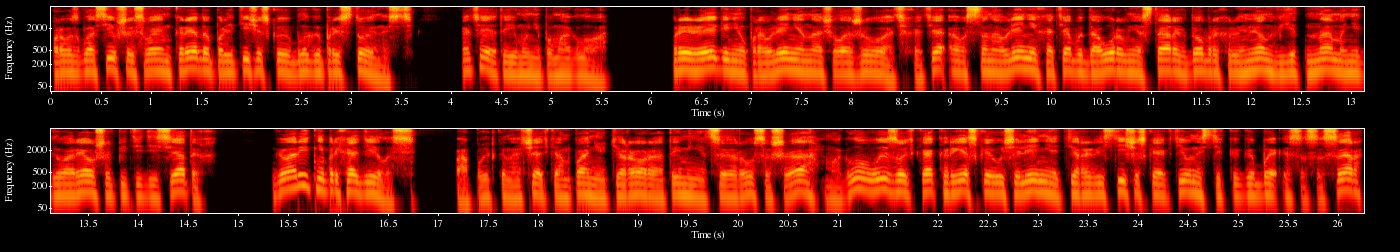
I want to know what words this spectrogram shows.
провозгласивший своим кредо политическую благопристойность, хотя это ему не помогло. При Рейгане управление начало оживать, хотя о восстановлении хотя бы до уровня старых добрых времен Вьетнама, не говоря уж о 50-х, говорить не приходилось. Попытка начать кампанию террора от имени ЦРУ США могло вызвать как резкое усиление террористической активности КГБ СССР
